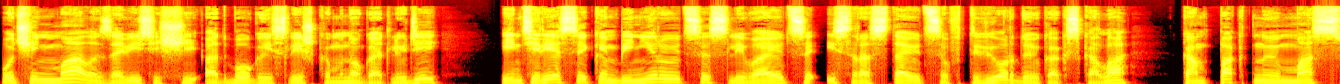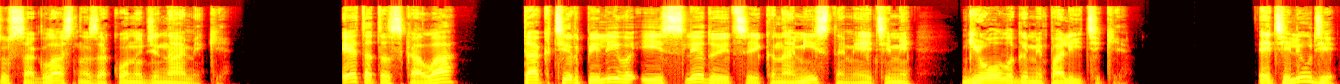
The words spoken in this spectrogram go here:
очень мало зависящей от Бога и слишком много от людей, интересы комбинируются, сливаются и срастаются в твердую, как скала, компактную массу согласно закону динамики. Эта-то скала так терпеливо и исследуется экономистами, этими геологами политики. Эти люди,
